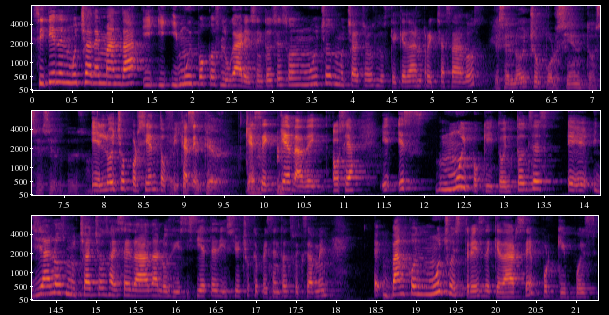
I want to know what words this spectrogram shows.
sí tienen mucha demanda y, muy pocos lugares, entonces son muchos muchachos los que quedan rechazados. Es el 8%, sí es cierto eso. El 8%, fíjate. que se queda. Que se queda, de, o sea, e, es muy poquito, entonces eh, ya los muchachos a esa edad, a los 17, 18 que presentan su examen, eh, van con mucho estrés de quedarse porque pues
